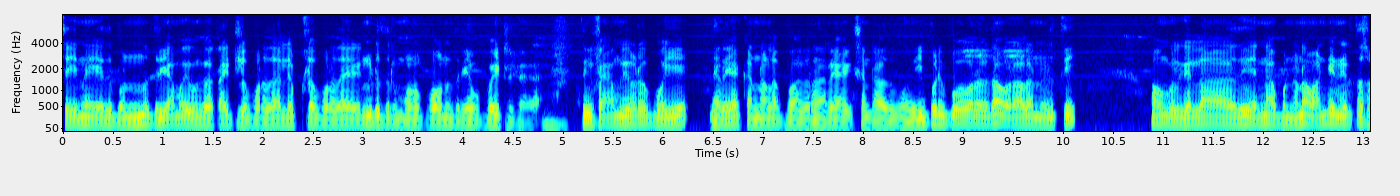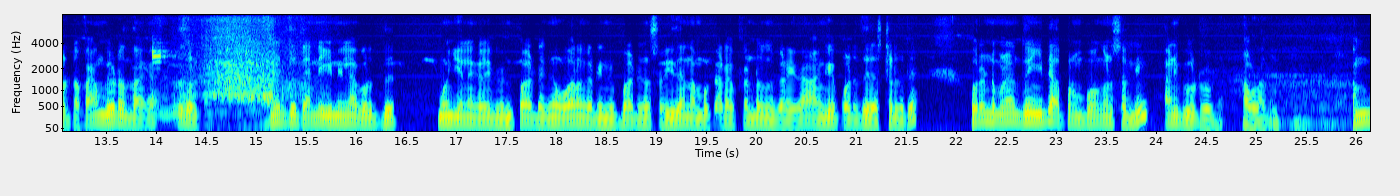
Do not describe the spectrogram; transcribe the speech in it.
செய்யணும் எது பண்ணணும்னு தெரியாமல் இவங்க ரைட்டில் போகிறதா லெஃப்ட்டில் போகிறதா எங்கிட்டு திரும்பணும் போகணும் தெரியாமல் போயிட்டுருக்காங்க. இது ஃபேமிலியோடு போய் நிறைய கண்ணால் பார்க்குறோம் நிறைய ஆக்சிடென்ட் ஆகுது போகுது. இப்படி போகிறது தான் ஒரு ஆளை நிறுத்தி அவங்களுக்கு எல்லா இது என்ன பண்ணேன்னா வண்டியை நிறுத்த சொல்லிட்டேன் ஃபேமிலியோடு இருந்தாங்க நிறுத்த சொல்லிட்டேன் நிறுத்து தண்ணி கிண்ணிலாம் கொடுத்து மூஞ்சியெல்லாம் கழுவி நிப்பாட்டுங்க ஓரம் கட்டி நிப்பாட்டுங்க சொல்லி தான் நம்ம கடை ஃப்ரெண்டுங்க கடை தான். அங்கேயே படுத்து ரெஸ்ட் எடுத்துட்டு ஒரு ரெண்டு மணி நேரம் தூங்கிட்டு அப்புறம் போங்கன்னு சொல்லி அனுப்பி விட்ருக்கோம் அவ்வளோதான் நம்ம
